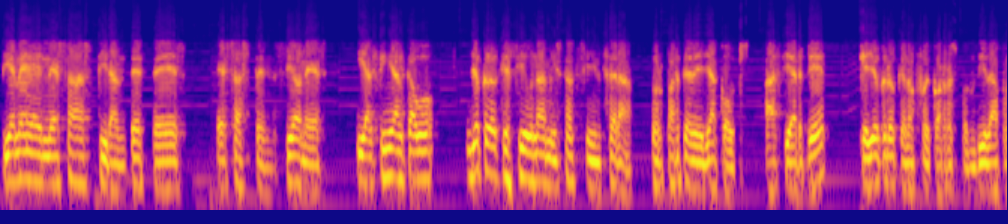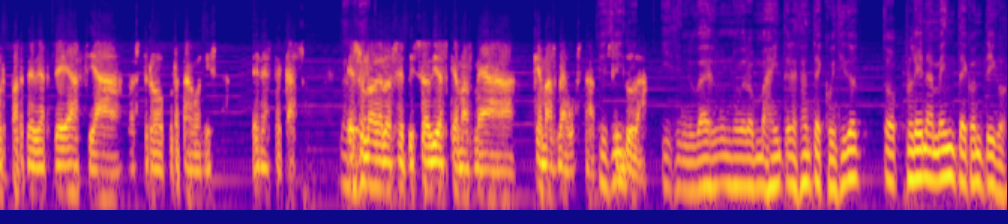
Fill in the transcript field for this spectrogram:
tienen esas tiranteces, esas tensiones, y al fin y al cabo, yo creo que sí, una amistad sincera por parte de Jacobs hacia Hergé, que yo creo que no fue correspondida por parte de Hergé hacia nuestro protagonista, en este caso es uno de los episodios que más me ha, que más me ha gustado, sin duda. Y sin duda es uno de los más interesantes. Coincido plenamente contigo.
